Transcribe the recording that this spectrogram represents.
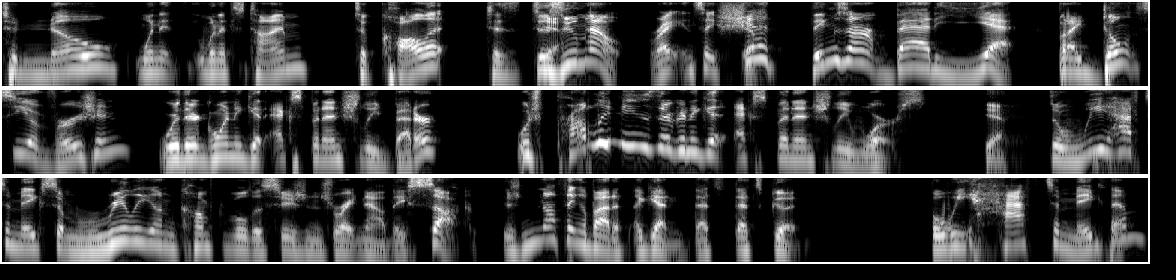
to know when it when it's time to call it to to Yeah. zoom out right and say shit things aren't bad yet but i don't see a version where they're going to get exponentially better which probably means they're going to get exponentially worse. Yeah. so we have to make some really uncomfortable decisions right now. They suck. There's nothing about it. Again that's that's good. But we have to make them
